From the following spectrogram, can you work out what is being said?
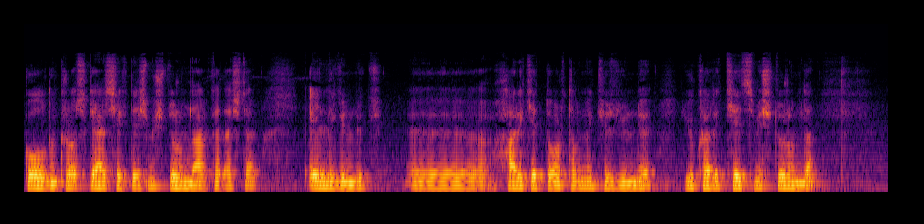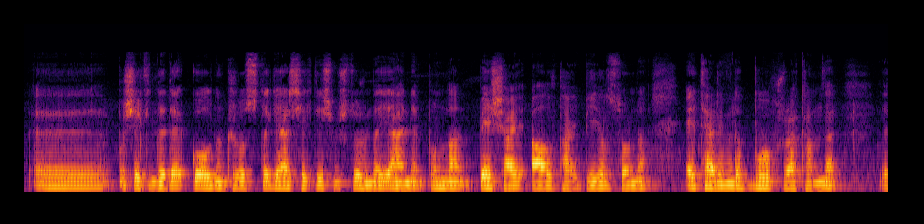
Golden Cross gerçekleşmiş durumda arkadaşlar. 50 günlük e, hareketli ortalama 200 günlüğü yukarı kesmiş durumda. E, bu şekilde de Golden Cross da gerçekleşmiş durumda. Yani bundan 5 ay, 6 ay, 1 yıl sonra Ethereum'da bu rakamlar e,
